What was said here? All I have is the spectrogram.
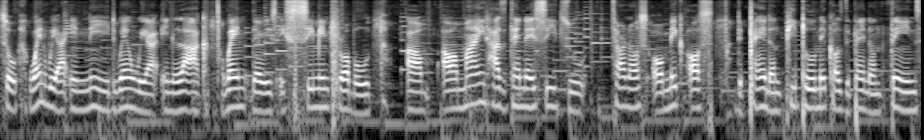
So when we are in need, when we are in lack, when there is a seeming trouble, um, our mind has a tendency to turn us or make us depend on people, make us depend on things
